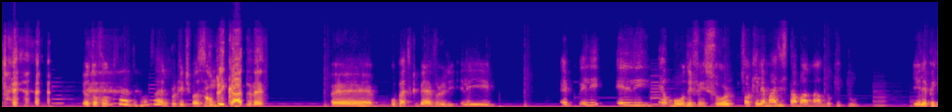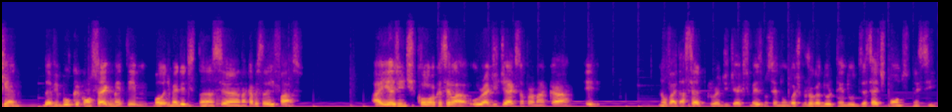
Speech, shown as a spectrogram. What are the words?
Eu tô falando sério, tô falando sério, porque, tipo assim. Complicado, né? É, o Patrick Beverly, ele é, ele, ele é um bom defensor, só que ele é mais estabanado do que tudo. Ele é pequeno. Devin Booker consegue meter bola de média distância na cabeça dele fácil. Aí a gente coloca, sei lá, o Red Jackson para marcar ele. Não vai dar certo, porque o Red Jackson, mesmo sendo um ótimo jogador, tendo 17 pontos nesse,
